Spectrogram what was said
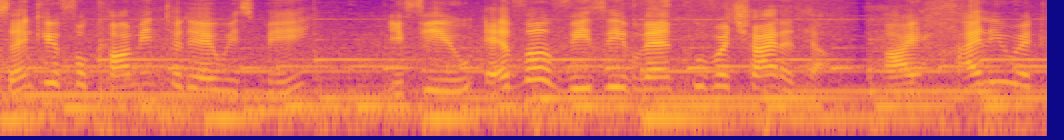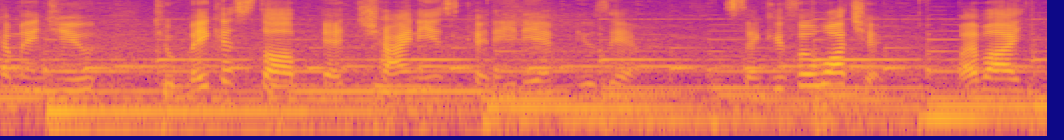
Thank you for coming today with me. If you ever visit Vancouver, Chinatown, I highly recommend you to make a stop at Chinese Canadian Museum. Thank you for watching. Bye bye.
